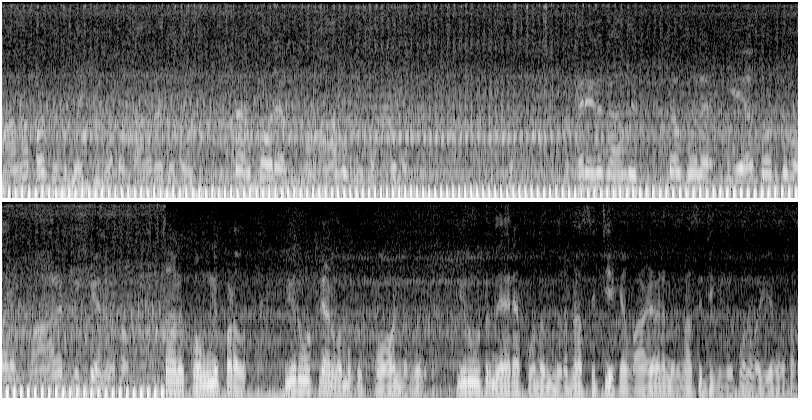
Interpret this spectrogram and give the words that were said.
മാങ്ങാപ്പഴം കൊണ്ട് മരിക്കും കേട്ടോ. കാരണം വെച്ചാൽ ഇഷ്ടം പോലെ മാവ് കൂട്ടത്തോട്ടം കേട്ടോ അക്കരെയൊക്കെ കാണുന്ന ഇഷ്ടം പോലെ ഏത്തോട്ടത്ത് പകരം വാഴക്കൃഷിയാണ് കേട്ടോ. അതാണ് കൊങ്ങിപ്പടവ്. ഈ റൂട്ടിലാണ് നമുക്ക് പോകേണ്ടത്. ഈ റൂട്ട് നേരെ പോകുന്നത് നിർമ്മല സിറ്റിയൊക്കെ വാഴവര നിർമ്മല സിറ്റിക്കൊക്കെ പോകുന്ന വഴിയാണ് കേട്ടോ.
